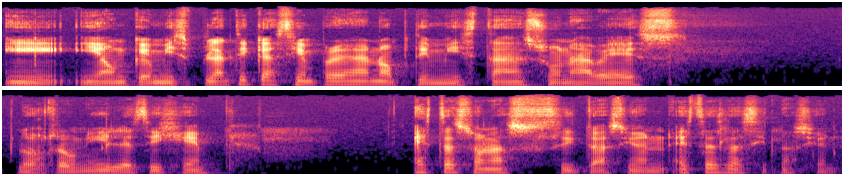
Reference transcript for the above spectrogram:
Y, aunque mis pláticas siempre eran optimistas, una vez los reuní y les dije, esta es una situación, esta es la situación.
